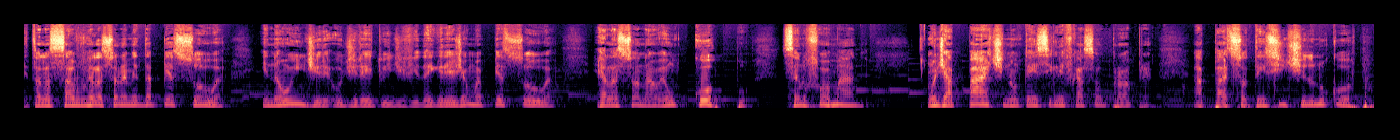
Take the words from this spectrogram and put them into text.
Então ela salva o relacionamento da pessoa e não o, direito do indivíduo. A igreja é uma pessoa relacional, é um corpo sendo formado, onde a parte não tem significação própria, a parte só tem sentido no corpo.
